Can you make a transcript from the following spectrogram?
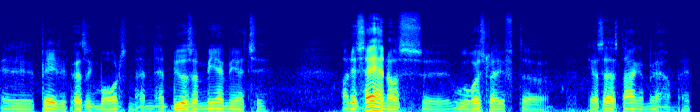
øh, bag ved Patrick Mortensen, han, han byder sig mere og mere til. Og det sagde han også, øh, Uwe Røsler, efter jeg sad og snakkede med ham, at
